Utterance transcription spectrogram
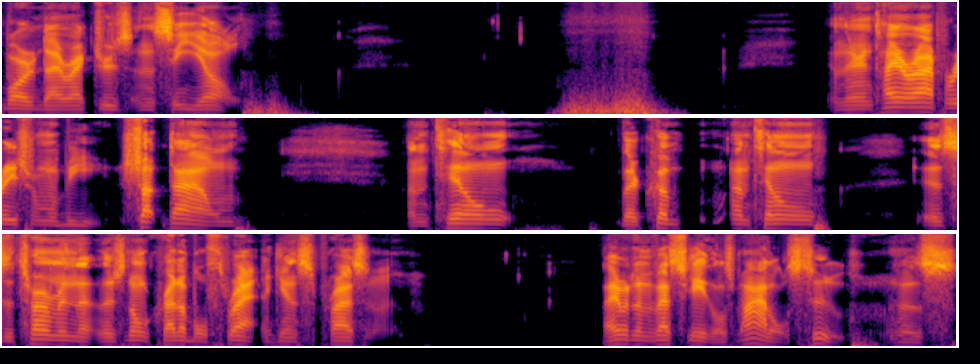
board of directors, and the CEO. Their entire operation will be shut down until there could until it's determined that there's no credible threat against the president. I would investigate those models too because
